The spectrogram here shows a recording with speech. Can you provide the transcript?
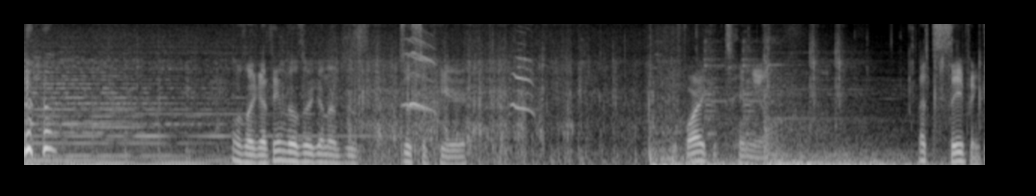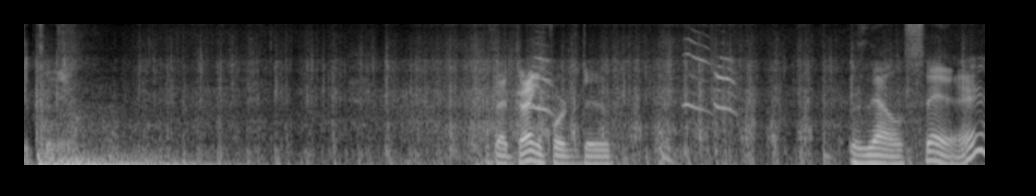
I was like, I think those are gonna just disappear. Before I continue, let's save and continue. That Dragon Forge dude is downstairs.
